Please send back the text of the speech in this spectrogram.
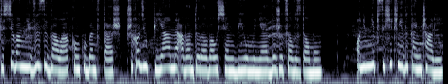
Teściowa mnie wyzywała, konkubent też. Przychodził pijany, awanturował się, bił mnie, wyrzucał z domu. Oni mnie psychicznie wykańczali.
